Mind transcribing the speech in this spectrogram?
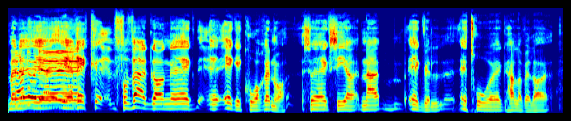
men Ja, eh, Erik, for hver gang jeg, jeg er Kåre nå, så jeg sier nei, jeg vil Jeg tror jeg heller vil ha Ja.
